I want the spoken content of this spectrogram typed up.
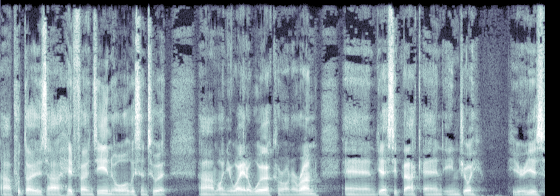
uh, put those uh, headphones in or listen to it um, on your way to work or on a run. And yeah, sit back and enjoy. Here he is.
